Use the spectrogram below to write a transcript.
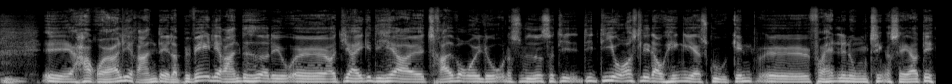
mm. øh, har rørlig rente, eller bevægelig rente hedder det jo, øh, og de har ikke de her 30-årige øh, lån osv., så, videre, så de, de, de er jo også lidt afhængige af at skulle genforhandle øh, nogle ting og sager, og det,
